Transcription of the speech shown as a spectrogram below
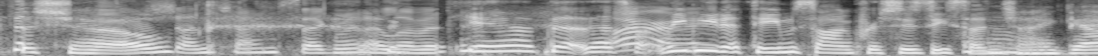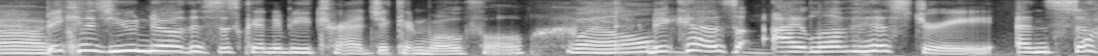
the show. Sunshine segment. I love it. Yeah, that, that's All what we need a theme song for Susie Sunshine. Oh gosh. Because you know this is going to be tragic and woeful. Well- because I love history, and so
